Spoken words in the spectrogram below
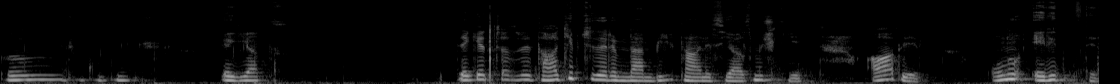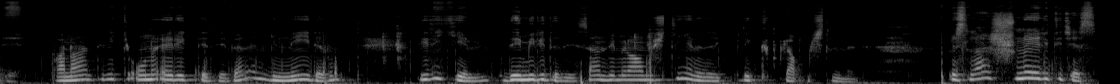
Aa, çok korkunç. Regyat. Regyatacağız ve takipçilerimden bir tanesi yazmış ki abi onu erit dedi. Bana dedi ki onu erit dedi. Ben dedim neyi dedim. Dedi ki demiri dedi. Sen demir almıştın ya dedik bir de küp yapmıştın dedi. Mesela şunu eriteceğiz.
